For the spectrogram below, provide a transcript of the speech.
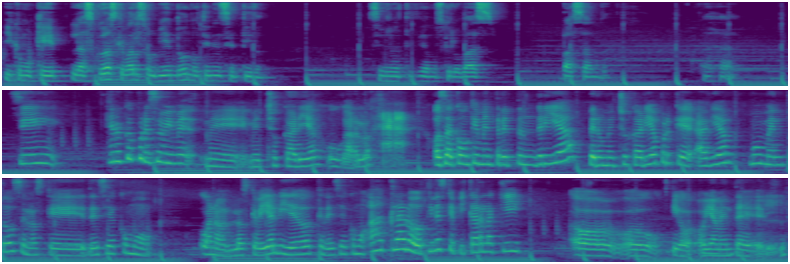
Y como que las cosas que vas resolviendo no tienen sentido. Simplemente digamos que lo vas pasando. Ajá. Sí, creo que por eso a mí me, me- me chocaría jugarlo. O sea, como que me entretendría, pero me chocaría porque había momentos en los que decía como, bueno, los que veía el video que decía como, ah, claro, tienes que picarla aquí. O, o, digo, obviamente el,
